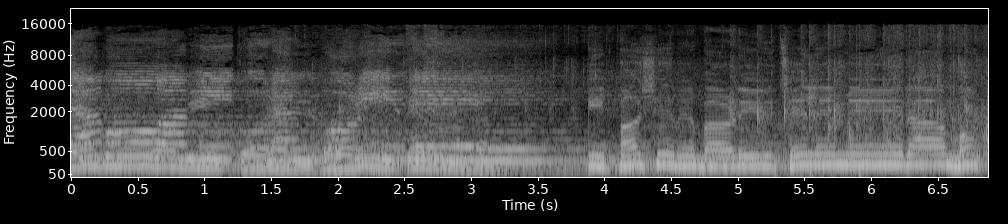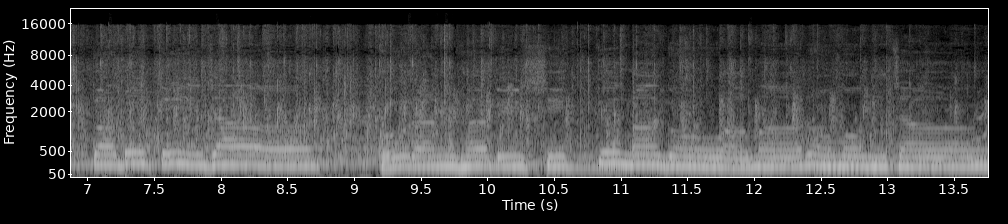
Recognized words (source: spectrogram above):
যাব আমি কোরআন পড়িতে। পাশের বাড়ির ছেলে মেয়েরা মক্তবেতে যায়। কোরআন হাদিস শিখতে মাগো আমার মন চায়।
